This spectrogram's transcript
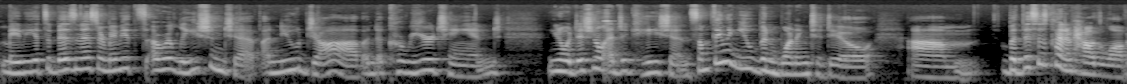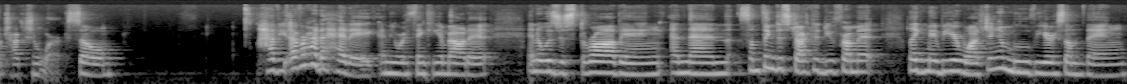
Maybe it's a business or maybe it's a relationship, a new job, and a career change, you know, additional education, something that you've been wanting to do. Um, but this is kind of how the law of attraction works. So, have you ever had a headache and you were thinking about it and it was just throbbing and then something distracted you from it? Like maybe you're watching a movie or something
